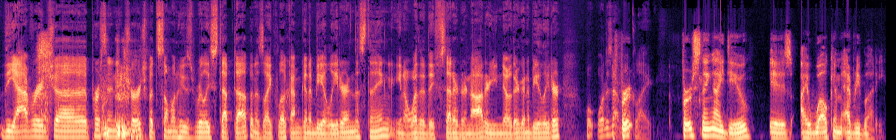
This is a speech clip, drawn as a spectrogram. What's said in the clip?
the average uh, person in church, but someone who's really stepped up and is like, "Look, I'm going to be a leader in this thing." You know, whether they've said it or not, or you know they're going to be a leader. What, what does that look like? First thing I do is I welcome everybody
